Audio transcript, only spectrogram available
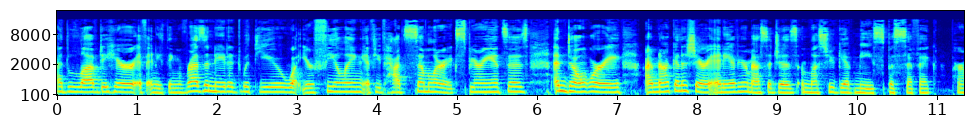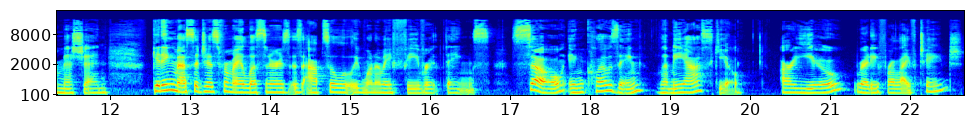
I'd love to hear if anything resonated with you, what you're feeling, if you've had similar experiences. And don't worry, I'm not going to share any of your messages unless you give me specific permission. Getting messages from my listeners is absolutely one of my favorite things. So, in closing, let me ask you are you ready for life change?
